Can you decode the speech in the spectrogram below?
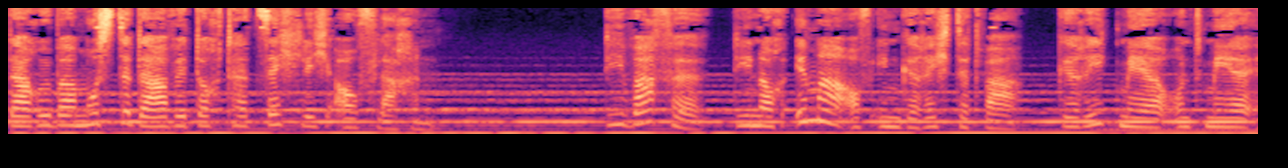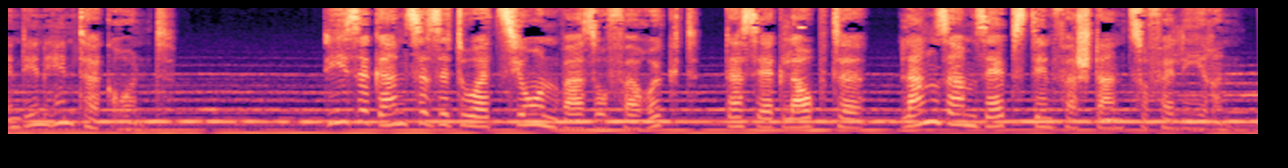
Darüber musste David doch tatsächlich auflachen. Die Waffe, die noch immer auf ihn gerichtet war, geriet mehr und mehr in den Hintergrund. Diese ganze Situation war so verrückt, dass er glaubte, langsam selbst den Verstand zu verlieren.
